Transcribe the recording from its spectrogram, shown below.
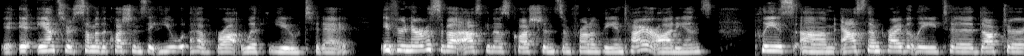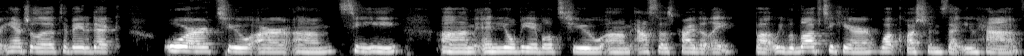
it, it answers some of the questions that you have brought with you today. If you're nervous about asking those questions in front of the entire audience, please um, ask them privately to Dr. Angela Tveda or to our um, CE, um, and you'll be able to um, ask those privately. But we would love to hear what questions that you have.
